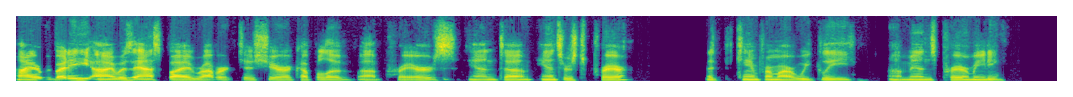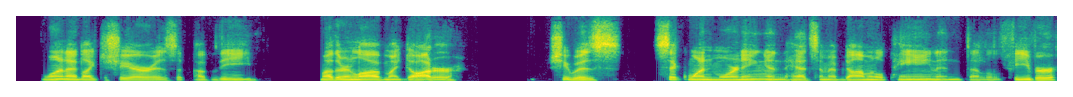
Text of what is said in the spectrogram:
Hi, everybody. I was asked by Robert to share a couple of uh, prayers and um, answers to prayer that came from our weekly uh, men's prayer meeting. One I'd like to share is of the mother in law of my daughter. She was sick one morning and had some abdominal pain and a little fever.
